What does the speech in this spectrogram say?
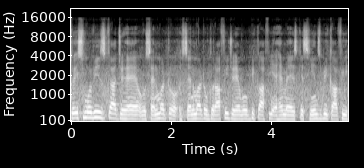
तो इस मूवीज़ का जो है वो सैनमाटो सैनमाटोग्राफ़ी जो है वो भी काफ़ी अहम है, इसके सीन्स भी काफ़ी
